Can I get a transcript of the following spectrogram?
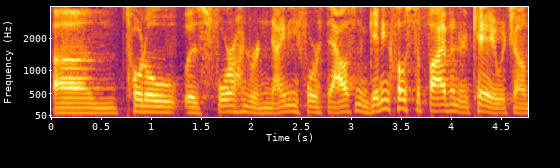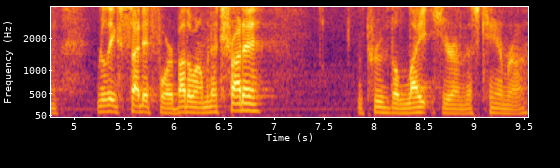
Um, total was 494,000, getting close to 500k, which I'm really excited for. By the way, I'm going to try to improve the light here on this camera.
